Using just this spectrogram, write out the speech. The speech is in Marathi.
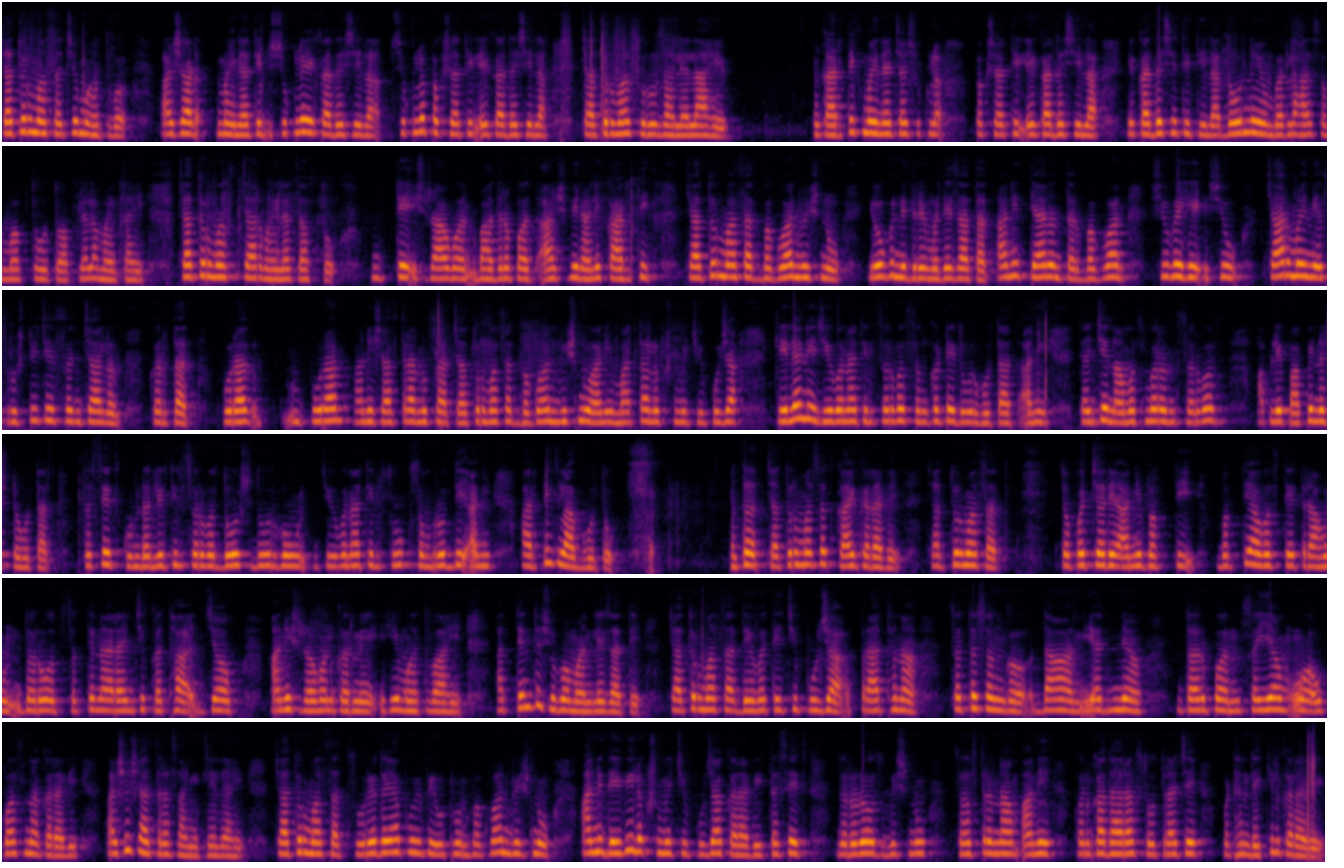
चातुर्मासाचे महत्त्व. आषाढ महिन्यातील शुक्ल एकादशीला शुक्ल पक्षातील एकादशीला चातुर्मास सुरू झालेला आहे. कार्तिक महिन्याच्या शुक्ल पक्षातील एकादशीला एकादशी तिथीला दोन नोव्हेंबरला हा समाप्त होतो आपल्याला माहीत आहे. चातुर्मास चार महिन्याचा असतो. ते श्रावण भाद्रपद आश्विन आणि कार्तिक चातुर्मासात भगवान विष्णू योगनिद्रेमध्ये जातात आणि त्यानंतर भगवान शिव हे शिव चार महिने सृष्टीचे संचालन करतात. पुरा पुराण आणि शास्त्रानुसार चातुर्मासात भगवान विष्णू आणि माता लक्ष्मीची पूजा केल्याने जीवनातील सर्व संकटे दूर होतात आणि त्यांचे नामस्मरण सर्व आपले पापे नष्ट होतात. तसेच कुंडलीतील सर्व दोष दूर होऊन जीवनातील सुख समृद्धी आणि आर्थिक लाभ होतो. तर चातुर्मासात काय करावे? चातुर्मासात तपश्चर्या आणि भक्ती भक्ती अवस्थेत राहून दररोज सत्यनारायणची कथा जप आणि श्रवण करणे हे महत्त्व आहे. अत्यंत शुभ मानले जाते. चातुर्मासात देवतेची पूजा प्रार्थना सत्संग दान यज्ञ तर्पण संयम व उपासना करावी असे शास्त्रात सांगितलेले आहे. चातुर्मासात सूर्योदयापूर्वी उठून भगवान विष्णू आणि देवी लक्ष्मीची पूजा करावी तसेच दररोज विष्णू सहस्त्रनाम आणि कनकाधारा स्तोत्राचे पठण देखील करावे.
